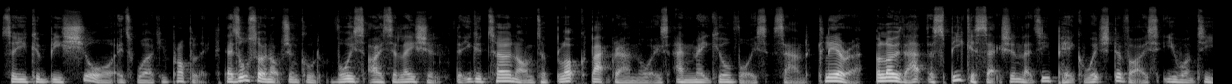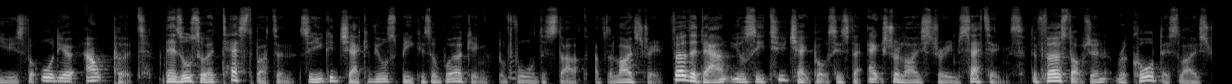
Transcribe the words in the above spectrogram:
so you can be sure it's working properly. There's also an option called voice isolation that you could turn on to block background noise and make your voice sound clearer. Below that, the speaker section lets you pick which device you want to use for audio output. There's also a test button, so you can check if your speakers are working before the start of the live stream. Further down, you'll see two checkboxes for extra live stream settings. The first option, record this live stream,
